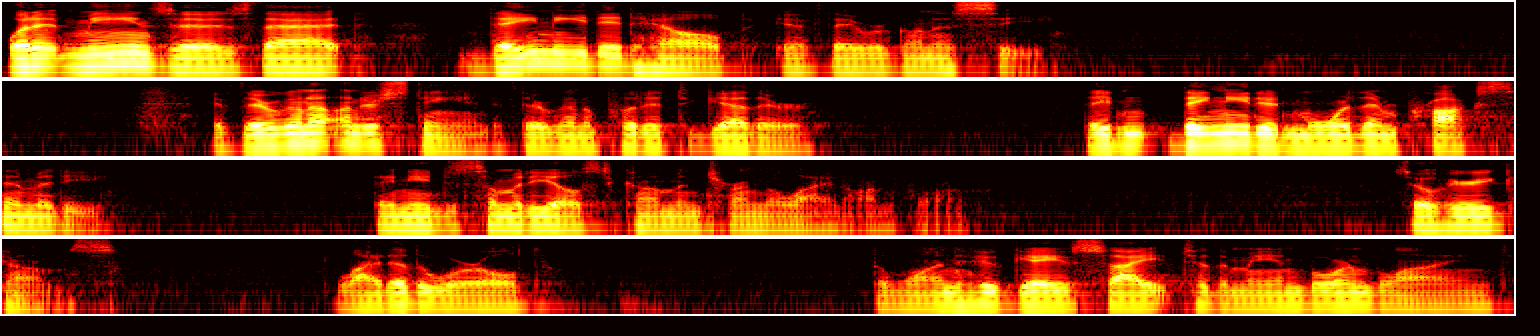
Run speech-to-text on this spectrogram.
What it means is that they needed help if they were going to see. If they were going to understand, if they were going to put it together, they, they needed more than proximity they needed somebody else to come and turn the light on for them. So here he comes light of the world, the one who gave sight to the man born blind.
